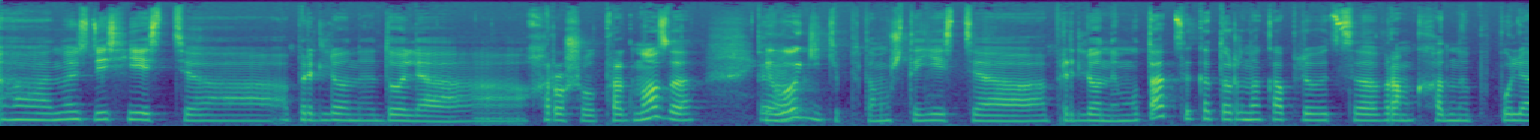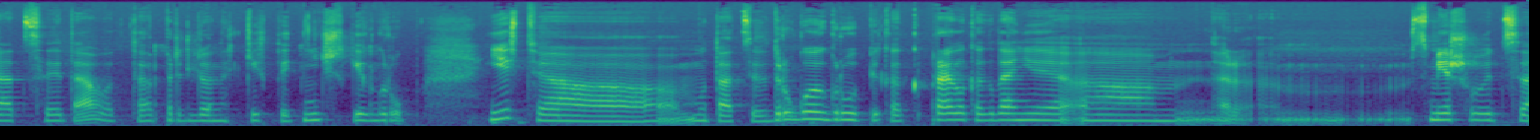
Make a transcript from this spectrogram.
А, ну, здесь есть а, определенная доля хорошего прогноза да. и логики, потому что есть определенные мутации, которые накапливаются в рамках одной популяции, да, вот определенных каких-то этнических групп. Есть а, мутации в другой группе, как правило, когда они а, смешиваются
